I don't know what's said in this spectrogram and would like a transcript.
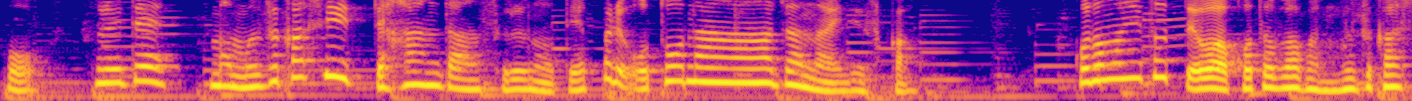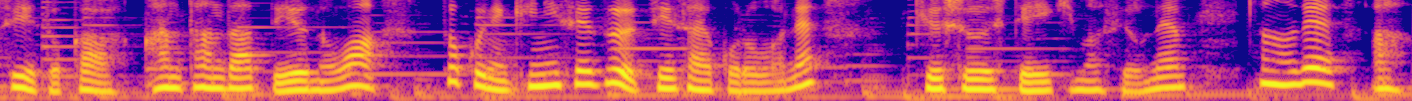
そうそれで、まあ、難しいって判断するのってやっぱり大人じゃないですか。子供にとっては言葉が難しいとか簡単だっていうのは特に気にせず小さい頃はね吸収していきますよね。なのであ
